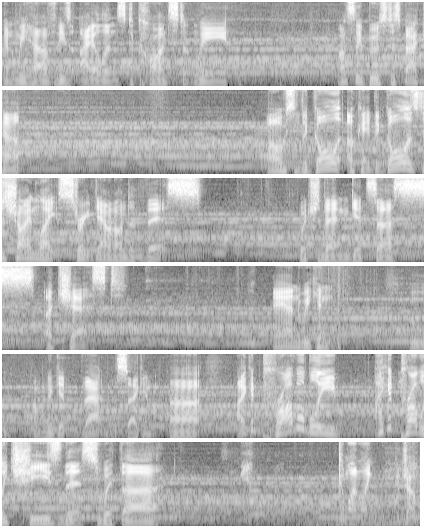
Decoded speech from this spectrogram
And we have these islands to constantly Constantly boost us back up. Oh, so the goal... Okay, the goal is to shine light straight down onto this. Which then gets us a chest. And we can... Ooh, I'm gonna get that in a second. Uh, I could probably... I could probably cheese this with, uh... Come on, Link. Good job.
